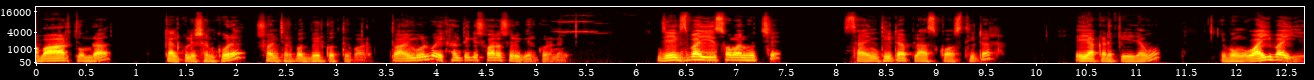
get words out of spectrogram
আবার তোমরা ক্যালকুলেশন করে সঞ্চারপথ বের করতে পারো। তো আমি বলব এখান থেকে সরাসরি বের করে নেবে। যে এক্স বাই এ সমান হচ্ছে সাইন থিটা প্লাস কস থিটার এই আকারে পেয়ে যাব এবং ওয়াই বাই এ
